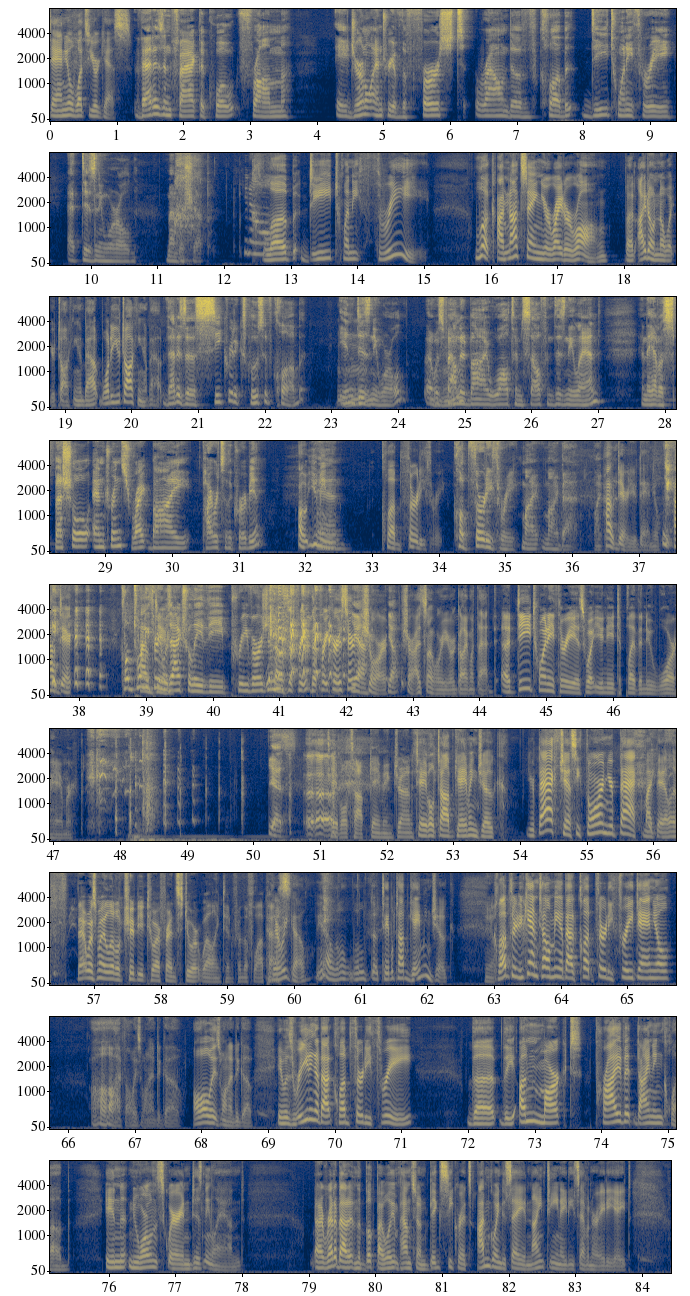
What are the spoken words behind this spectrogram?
Daniel, what's your guess? That is, in fact, a quote from a journal entry of the first round of Club D23 at Disney World membership. you know. Club D23. Look, I'm not saying you're right or wrong, but I don't know what you're talking about. What are you talking about? That is a secret exclusive club in mm-hmm. Disney World that was mm-hmm. founded by Walt himself in Disneyland. And they have a special entrance right by Pirates of the Caribbean. Oh, you mean Club 33. Club 33, my my bad. My bad. How dare you, Daniel? How dare Club 23 dare was actually the pre-version. Oh, that was the, pre- the precursor? Yeah, Sure. yeah. Sure. I saw where you were going with that. A D23 is what you need to play the new Warhammer. yes. Tabletop gaming, John. Tabletop gaming joke. You're back, Jesse Thorne. You're back, my bailiff. That was my little tribute to our friend Stuart Wellington from the Flophouse. There we go. Yeah, a little little uh, tabletop gaming joke. Club 30. You can't tell me about Club 33, Daniel. Oh, I've always wanted to go. Always wanted to go. It was reading about Club 33, the the unmarked private dining club in New Orleans Square in Disneyland. I read about it in the book by William Poundstone, Big Secrets. I'm going to say in 1987 or 88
